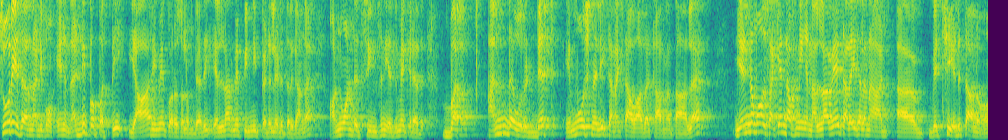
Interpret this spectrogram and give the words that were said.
Suriya sir நடிப்போம். எங்க நடிப்பை பத்தி யாரையுமே குறை சொல்ல முடியாது. எல்லாருமே பின்னி பெடல் எடுத்திருக்காங்க. அன்வான்ட் சீன்ஸ் எதுவுமே கிடையாது. பட் அந்த ஒரு டெத் எமோஷனலி கனெக்ட் ஆகாத காரணத்தால என்னமோ செகண்ட் ஆஃப் நீங்க நல்லாவே கலைகளை நான் வச்சு எடுத்தாலும்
